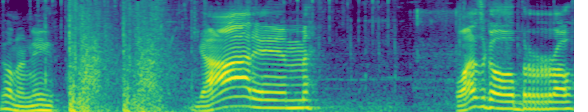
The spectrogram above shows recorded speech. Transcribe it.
Underneath. Got him. Let's go, bro.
